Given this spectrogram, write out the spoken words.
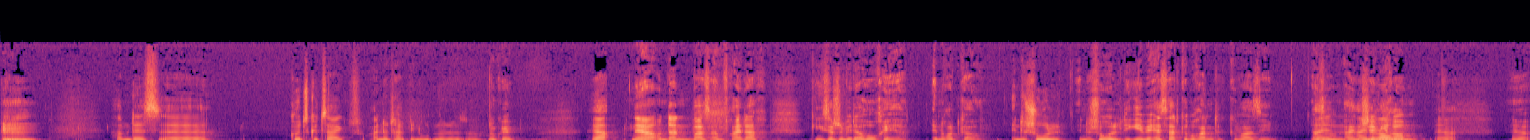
haben das äh, kurz gezeigt, eineinhalb Minuten oder so. Okay. Ja, Ja, und dann war es am Freitag, ging es ja schon wieder hoch her in Rottgau. in der Schule. In der Schule. Die GBS hat gebrannt quasi. Also ein, ein Chemieraum. Ja. Ja.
